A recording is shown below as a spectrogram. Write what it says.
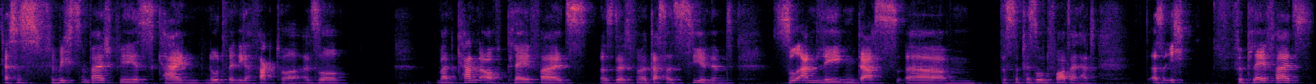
Das ist für mich zum Beispiel jetzt kein notwendiger Faktor. Also man kann auch Playfights, also wenn man das als Ziel nimmt, so anlegen, dass, ähm, dass eine Person Vorteil hat. Also ich für Playfights,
